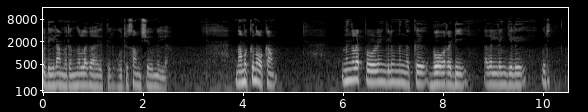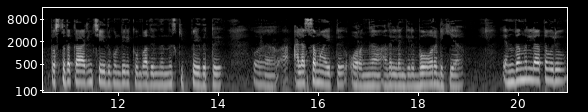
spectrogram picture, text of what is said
പിടിയിൽ അമരുന്നുള്ള കാര്യത്തിൽ ഒരു സംശയവുമില്ല. നമുക്ക് നോക്കാം. നിങ്ങളെപ്പോഴെങ്കിലും നിങ്ങൾക്ക് ബോറടി അതല്ലെങ്കിൽ ഒരു പ്രസ്തുത കാര്യം ചെയ്തുകൊണ്ടിരിക്കുമ്പോൾ അതിൽ നിന്ന് സ്കിപ്പ് ചെയ്തിട്ട് അലസമായിട്ട് ഉറങ്ങുക അതല്ലെങ്കിൽ ബോറടിക്കുക എന്തെന്നില്ലാത്ത ഒരു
